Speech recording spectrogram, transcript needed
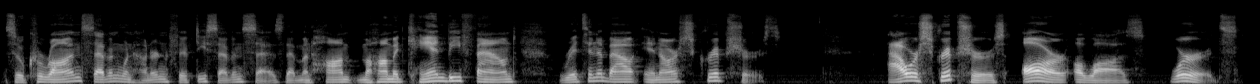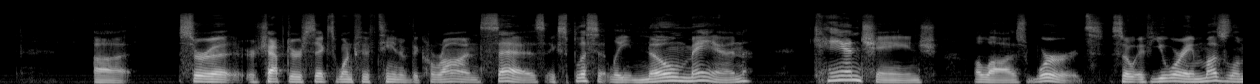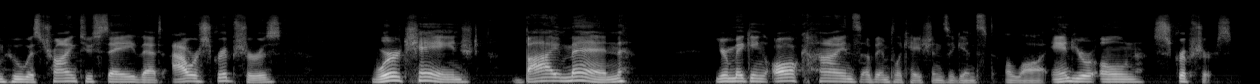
So Quran 7 157 says that Muhammad can be found written about in our scriptures. Our scriptures are Allah's words. Uh, Surah or chapter 6 115 of the Quran says explicitly no man can change Allah's words. So if you are a Muslim who is trying to say that our scriptures were changed by men, you're making all kinds of implications against Allah and your own scriptures.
